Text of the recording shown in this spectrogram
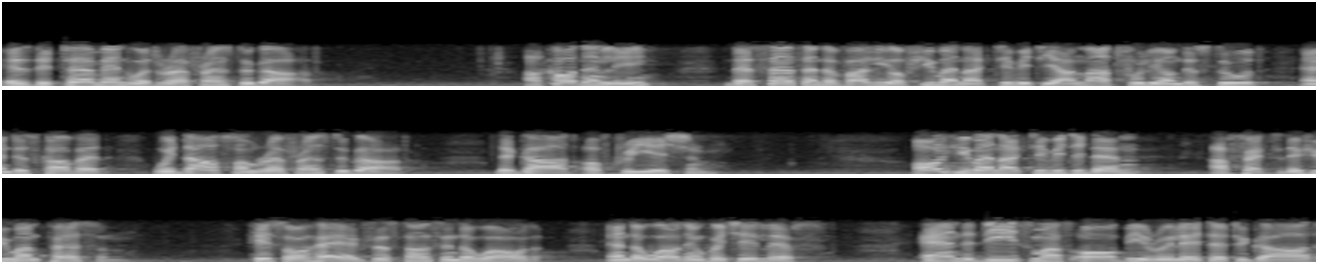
is determined with reference to God. Accordingly, the sense and the value of human activity are not fully understood and discovered without some reference to God, the God of creation. All human activity then affects the human person, his or her existence in the world, and the world in which he lives. And these must all be related to God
